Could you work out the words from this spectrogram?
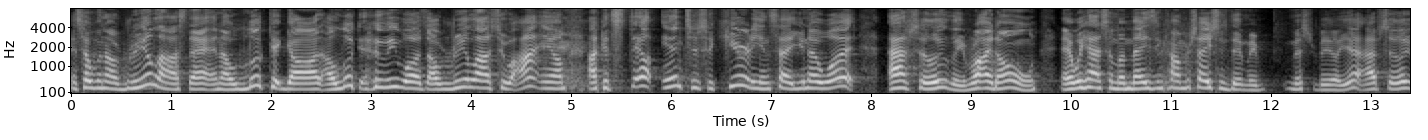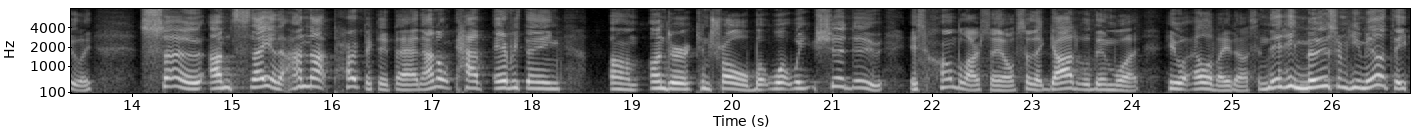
And so when I realized that and I looked at God, I looked at who He was, I realized who I am, I could step into security and say, you know what? Absolutely, right on. And we had some amazing conversations, didn't we, Mr. Bill? Yeah, absolutely. So I'm saying that I'm not perfect at that, and I don't have everything um, under control. But what we should do is humble ourselves so that God will then what? He will elevate us. And then he moves from humility. He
